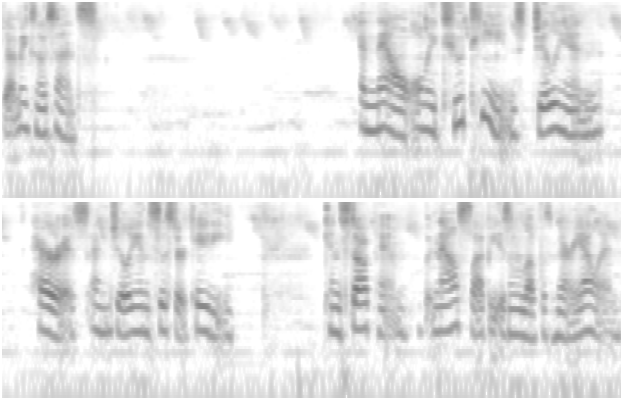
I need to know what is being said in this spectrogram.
That makes no sense. And now only two teens, Jillian Harris and Jillian's sister Katie, can stop him. But now Slappy is in love with Mary Ellen,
